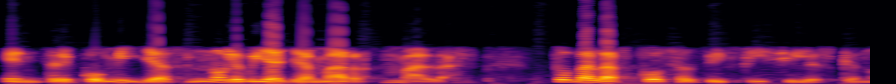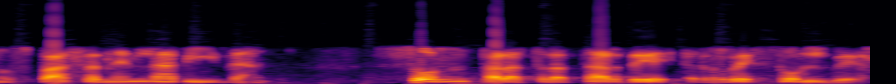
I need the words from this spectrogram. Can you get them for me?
entre comillas, no le voy a llamar malas. Todas las cosas difíciles que nos pasan en la vida son para tratar de resolver.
